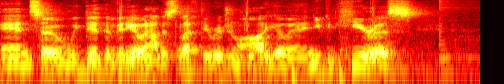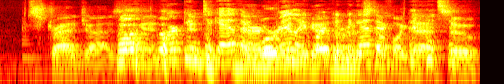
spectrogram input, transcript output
And so we did the video, and I just left the original audio in, and you can hear us strategizing and Working and- together, and working really together working and together. stuff like that. So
